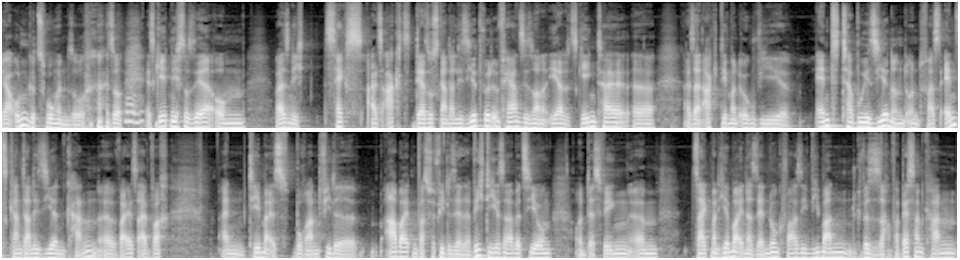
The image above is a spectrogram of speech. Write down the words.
ja ungezwungen so. Also mhm. es geht nicht so sehr um, weiß nicht, Sex als Akt, der so skandalisiert wird im Fernsehen, sondern eher das Gegenteil, äh, als ein Akt, den man irgendwie enttabuisieren und, und fast entskandalisieren kann, äh, weil es einfach ein Thema ist, woran viele arbeiten, was für viele sehr, sehr wichtig ist in der Beziehung. Und deswegen ähm, zeigt man hier mal in der Sendung quasi, wie man gewisse Sachen verbessern kann,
